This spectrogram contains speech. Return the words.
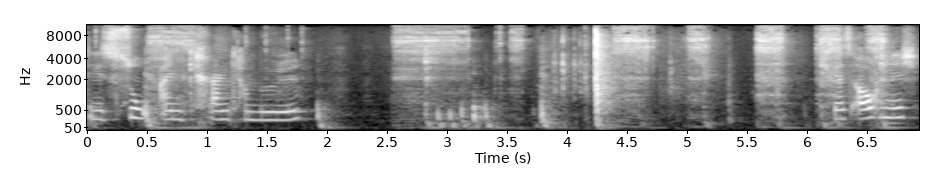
die ist so ein kranker Müll. Ich weiß auch nicht,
